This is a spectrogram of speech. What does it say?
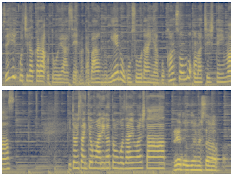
ぜひこちらからお問い合わせ、また番組へのご相談やご感想もお待ちしています。糸井さん、今日もありがとうございました。ありがとうございました。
